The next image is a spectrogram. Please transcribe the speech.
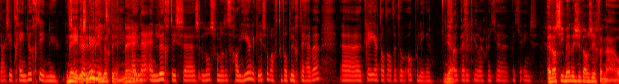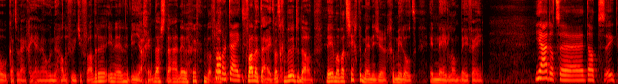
daar zit geen lucht in nu. Nee, er zit echt geen lucht in. Nee, en, uh, en lucht is, uh, los van dat het gewoon heerlijk is om af en toe wat lucht te hebben, uh, creëert dat altijd ook openingen. Dus ja. dat ben ik heel erg met je, met je eens. En als die manager dan zegt van nou, Katerijn, ga jij nou een half uurtje fladderen in, en heb je in je agenda staan? Fladdertijd. Fladdertijd, wat gebeurt er dan? Nee, maar wat zegt de manager gemiddeld in Nederland BV? Ja, dat, uh, dat, ik,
